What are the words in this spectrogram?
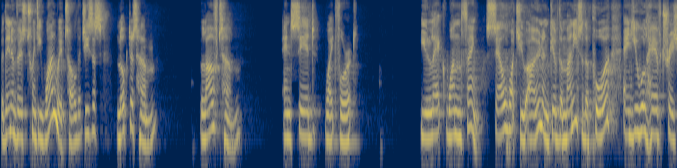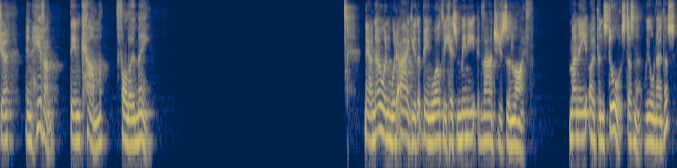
But then in verse 21, we're told that Jesus looked at him, loved him, and said, Wait for it. You lack one thing. Sell what you own and give the money to the poor, and you will have treasure in heaven. Then come, follow me. Now, no one would argue that being wealthy has many advantages in life. Money opens doors, doesn't it? We all know this.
